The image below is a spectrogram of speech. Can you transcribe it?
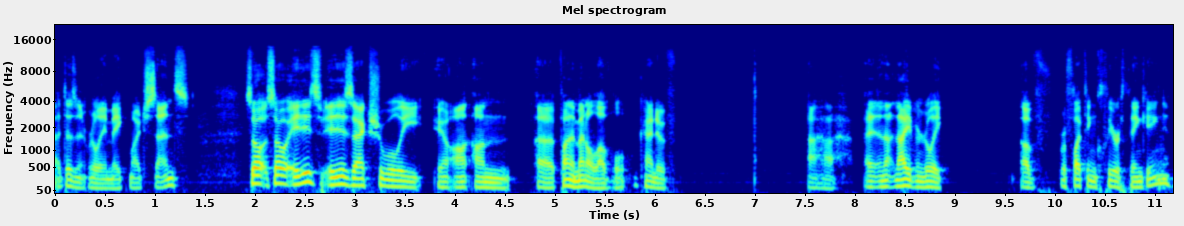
That doesn't really make much sense. So so it is it is actually you know, on, on a fundamental level kind of uh, and not even really of reflecting clear thinking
